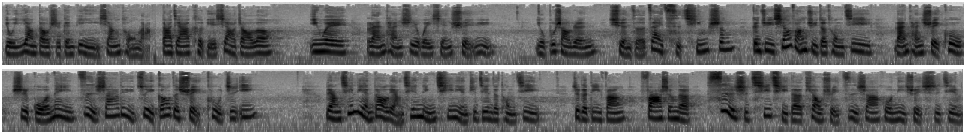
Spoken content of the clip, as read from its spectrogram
有一样倒是跟电影相同啦，大家可别吓着了，因为。蓝潭是危险水域，有不少人选择在此轻生。根据消防局的统计，蓝潭水库是国内自杀率最高的水库之一。两千年到两千零七年之间的统计，这个地方发生了四十七起的跳水自杀或溺水事件。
